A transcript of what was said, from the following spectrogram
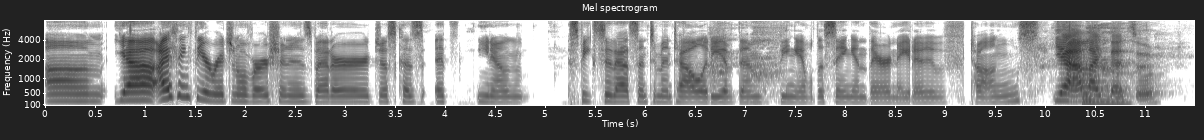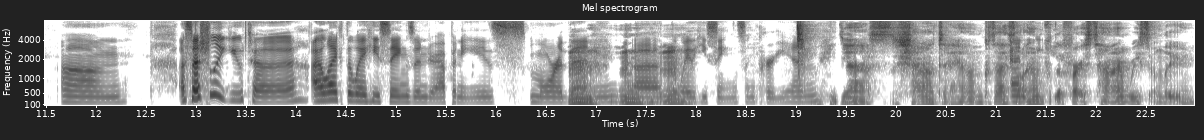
Um, yeah, I think the original version is better just because it's, you know, speaks to that sentimentality of them being able to sing in their native tongues. yeah, I like that too. Um, especially Yuta. I like the way he sings in Japanese more than mm, uh, the mm. way that he sings in Korean, Yes, shout out to him because I saw And- him for the first time recently.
